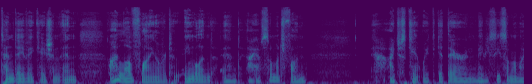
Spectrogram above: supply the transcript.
10 day vacation. And I love flying over to England, and I have so much fun. I just can't wait to get there and maybe see some of my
